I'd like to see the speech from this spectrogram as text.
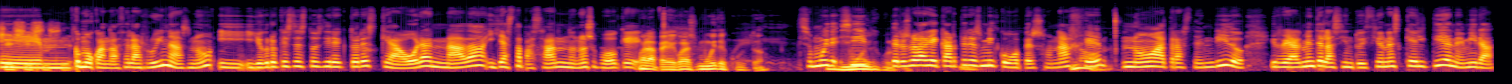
em, como cuando hace las ruinas, ¿no? Y, yo creo que es de estos directores que ahora en nada, y ya está pasando, ¿no? Supongo que... Bueno, la película es muy de culto muy sí, pero es verdad que Carter mm. Smith como personaje no, ha trascendido. Y realmente las intuiciones que él tiene, mira,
